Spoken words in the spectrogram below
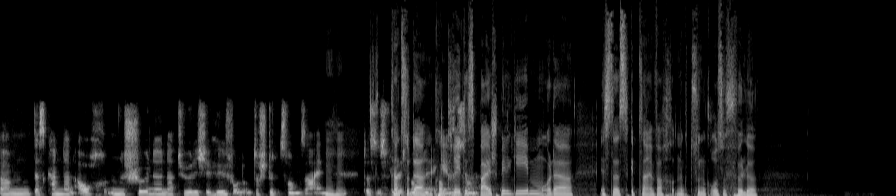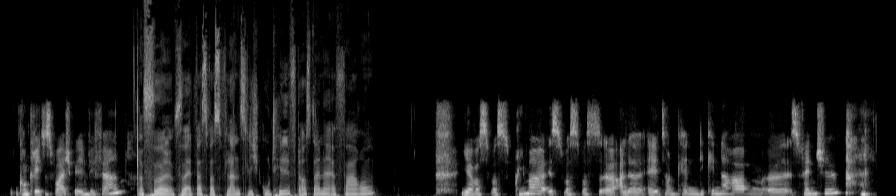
Ähm, das kann dann auch eine schöne natürliche Hilfe und Unterstützung sein. Mhm. Kannst du da ein konkretes Beispiel geben oder ist das, gibt es da einfach eine, zu eine große Fülle? Konkretes Beispiel inwiefern? Für, für etwas, was pflanzlich gut hilft aus deiner Erfahrung? Ja, was, was prima ist, was, was äh, alle Eltern kennen, die Kinder haben, äh, ist Fenchel.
